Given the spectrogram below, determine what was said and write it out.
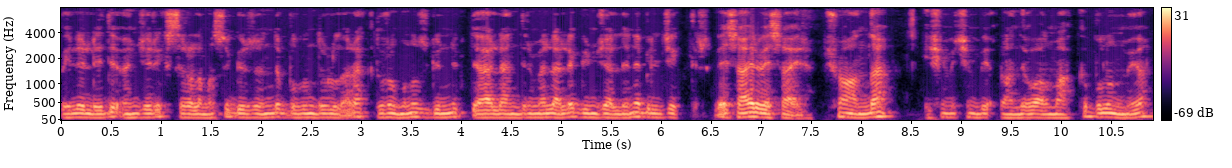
belirlediği öncelik sıralaması göz önünde bulundurularak durumunuz günlük değerlendirmelerle güncellenebilecektir. Vesaire vesaire. Şu anda eşim için bir randevu alma hakkı bulunmuyor.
